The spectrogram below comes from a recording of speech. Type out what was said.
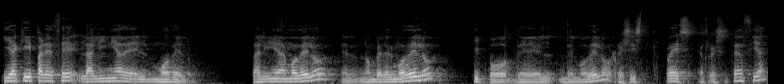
y aquí aparece la línea del modelo. La línea del modelo, el nombre del modelo, tipo del, modelo, res es resistencia,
